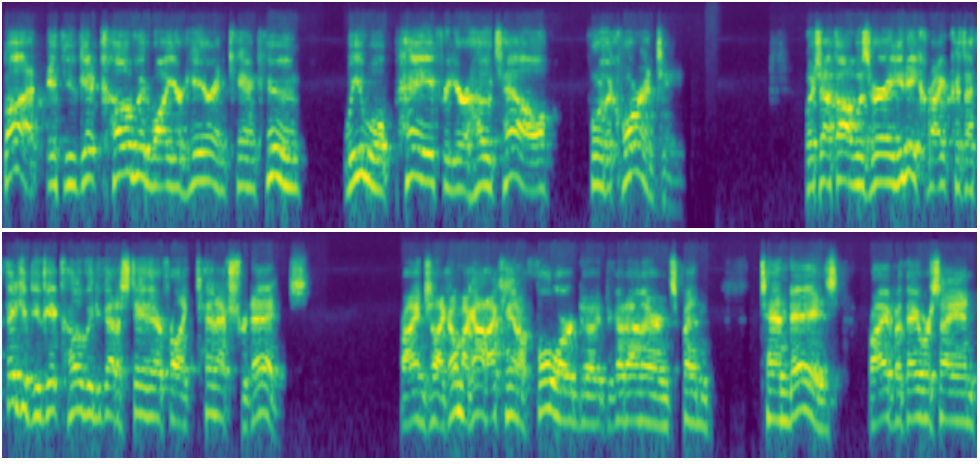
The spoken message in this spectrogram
but if you get COVID while you're here in Cancun, we will pay for your hotel for the quarantine, which I thought was very unique, right? Because I think if you get COVID, you got to stay there for like 10 extra days, right? And you're like, oh my God, I can't afford to, to go down there and spend 10 days, right? But they were saying,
